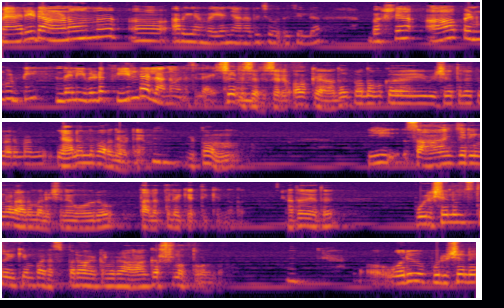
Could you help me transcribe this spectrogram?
മാരീഡ് ആണോ എന്ന് അറിയാൻ വയ്യ. ഞാനത് ചോദിച്ചില്ല. പക്ഷെ ആ പെൺകുട്ടി എന്തായാലും ഇവരുടെ ഫീൽഡ് അല്ല എന്ന് മനസ്സിലായി. ശരി ശരി ശരി. ഓക്കെ അതിപ്പോ നമുക്ക് ഈ വിഷയത്തിലേക്ക് വരുമ്പോൾ ഞാനൊന്ന് പറഞ്ഞോട്ടെ. ഇപ്പം ഈ സാഹചര്യങ്ങളാണ് മനുഷ്യനെ ഓരോ തലത്തിലേക്ക് എത്തിക്കുന്നത്. അതായത് പുരുഷനും സ്ത്രീക്കും പരസ്പരമായിട്ടുള്ള ഒരു ആകർഷണത്വമുണ്ട്. ഒരു പുരുഷന്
